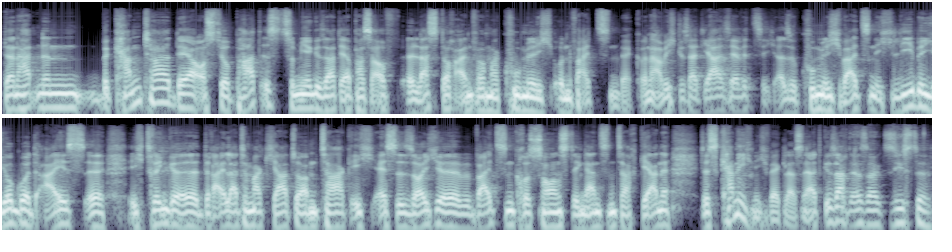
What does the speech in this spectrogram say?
dann hat ein Bekannter, der Osteopath ist, zu mir gesagt, ja, pass auf, äh, lass doch einfach mal Kuhmilch und Weizen weg. Und dann habe ich gesagt, ja, sehr witzig. Also Kuhmilch, Weizen, ich liebe Joghurt, Eis, äh, ich trinke äh, drei Latte Macchiato am Tag, ich esse solche Weizencroissants den ganzen Tag gerne. Das kann ich nicht weglassen. Er hat gesagt, sagt, siehste,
